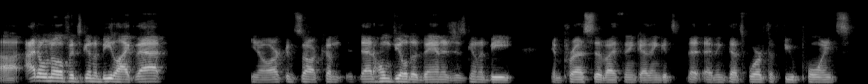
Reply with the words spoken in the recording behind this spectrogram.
uh, I don't know if it's going to be like that. You know, Arkansas come that home field advantage is going to be impressive. I think. I think it's. I think that's worth a few points.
